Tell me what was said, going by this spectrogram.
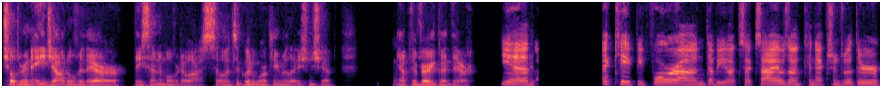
children age out over there, they send them over to us. So it's a good working relationship. Yep, they're very good there. Yeah. I met Kate before on WXXI. I was on connections with her a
